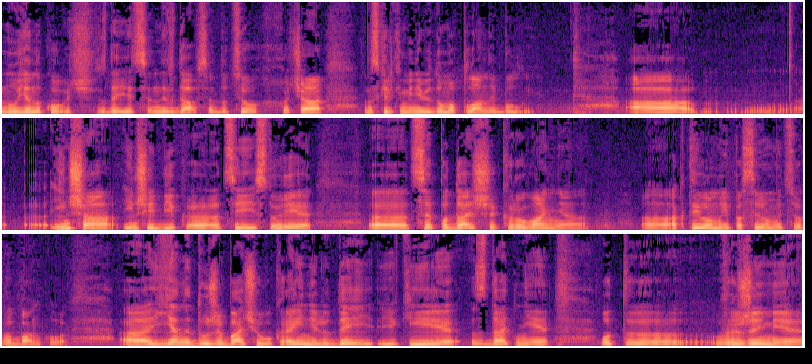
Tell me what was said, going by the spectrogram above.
Ну, Янукович, здається, не вдався до цього. Хоча, наскільки мені відомо, плани були. А інша, інший бік е, цієї історії е, це подальше керування активами і пасивами цього банку. Я не дуже бачу в Україні людей, які здатні от, в режимі,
